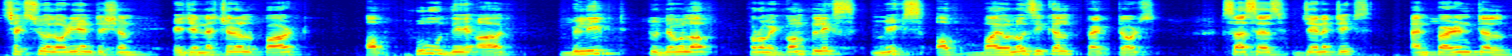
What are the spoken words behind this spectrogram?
sexual orientation is a natural part of who they are, believed to develop from a complex mix of biological factors such as genetics and parental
